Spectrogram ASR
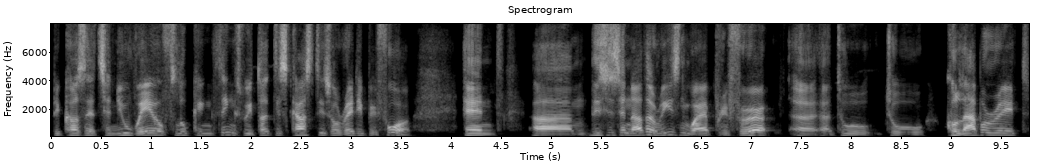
because it's a new way of looking things. We discussed this already before, and um, this is another reason why I prefer uh, uh, to to collaborate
